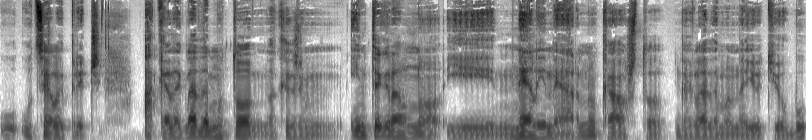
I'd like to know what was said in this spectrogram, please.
u, u celoj priči. A kada gledamo to, da kažem, integralno i nelinearno, kao što ga gledamo na YouTube-u,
